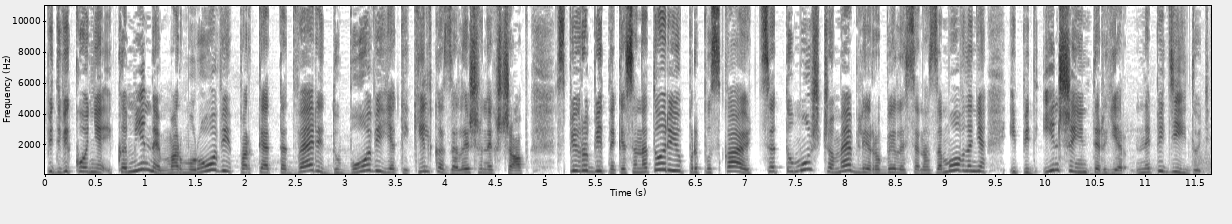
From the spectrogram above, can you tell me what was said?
Підвіконня і каміни мармурові, паркет та двері дубові, як і кілька залишених шаф. Співробітники санаторію припускають це тому, що меблі робилися на замовлення і під інший інтер'єр не підійдуть.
